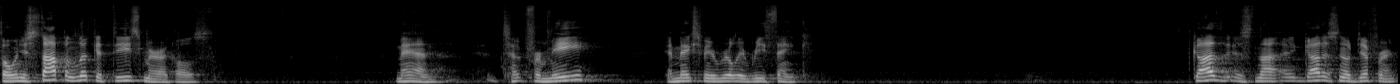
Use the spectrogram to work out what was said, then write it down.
But when you stop and look at these miracles, man, to, for me, it makes me really rethink. God is not God is no different.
